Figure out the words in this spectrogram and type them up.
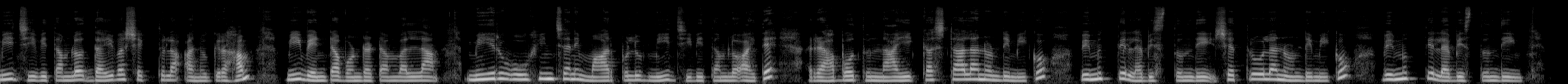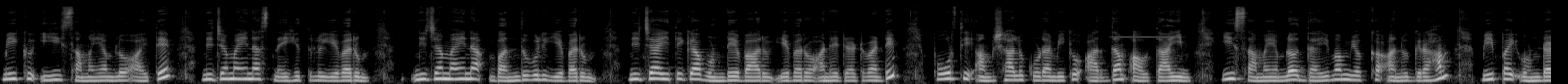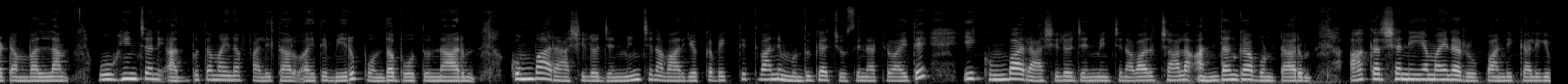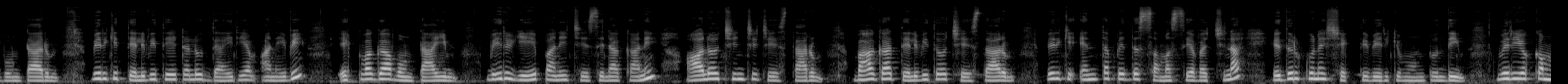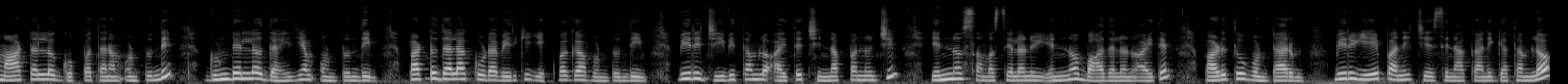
మీ జీవితంలో దైవశక్తుల అనుగ్రహం మీ వెంట ఉండటం వల్ల మీరు ఊహించని మార్పులు మీ జీవితంలో అయితే రాబోతున్నాయి. కష్టాల నుండి మీకు విముక్తి లభిస్తుంది. శత్రువుల నుండి మీకు విముక్తి లభిస్తుంది. మీకు ఈ సమయంలో అయితే నిజమైన స్నేహితులు ఎవరు? నిజమైన బంధువులు ఎవరు? నిజాయితీగా ఉండేవారు ఎవరు? అనేటటువంటి పూర్తి అంశాలు కూడా మీకు అర్థం అవుతాయి. ఈ సమయంలో దైవం యొక్క అనుగ్రహం మీపై ఉండటం వల్ల ఊహించని అద్భుతమైన ఫలితాలు అయితే మీరు పొందబోతున్నారు. కుంభరాశిలో జన్మించిన వారి యొక్క వ్యక్తిత్వాన్ని ముందుగా చూసినట్లు అయితే ఈ కుంభరాశిలో జన్మించిన వారు చాలా అందంగా ఉంటారు. ఆకర్షణీయమైన రూపాన్ని కలిగి ఉంటారు. వీరికి తెలివితేటలు ధైర్యం అనేవి అనేవి ఎక్కువగా ఉంటాయి. వీరు ఏ పని చేసినా కానీ ఆలోచించి చేస్తారు. బాగా తెలివితో చేస్తారు. వీరికి ఎంత పెద్ద సమస్య వచ్చినా ఎదుర్కొనే శక్తి వీరికి ఉంటుంది. వీరి యొక్క మాటల్లో గొప్పతనం ఉంటుంది. గుండెల్లో ధైర్యం ఉంటుంది. పట్టుదల కూడా వీరికి ఎక్కువగా ఉంటుంది. వీరి జీవితంలో అయితే చిన్నప్పటి నుంచి ఎన్నో సమస్యలను ఎన్నో బాధలను అయితే పడుతూ ఉంటారు. వీరు ఏ పని చేసినా కానీ గతంలో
